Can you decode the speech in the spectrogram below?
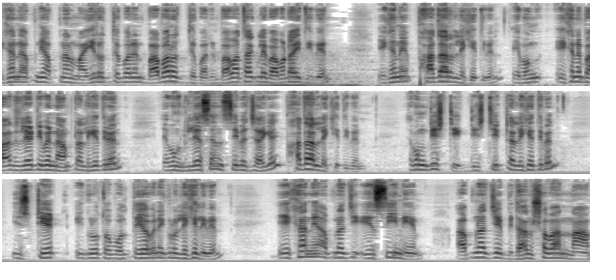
এখানে আপনি আপনার মায়ের হতে পারেন, বাবার হতে পারেন, বাবা থাকলে বাবাটাই দিবেন। এখানে ফাদার লিখে দিবেন এবং এখানে রিলেটিভের নামটা লিখে দিবেন এবং রিলেশনশিপের জায়গায় ফাদার লিখে দিবেন। এবং ডিস্ট্রিক্ট ডিস্ট্রিক্টটা লিখে দিবেন। স্টেট, এগুলো তো বলতেই হবে না, এগুলো লিখে নেবেন। এখানে আপনার যে এসি নেম আপনার যে বিধানসভার নাম,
